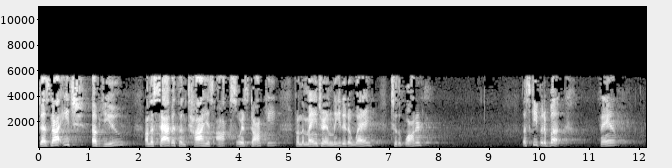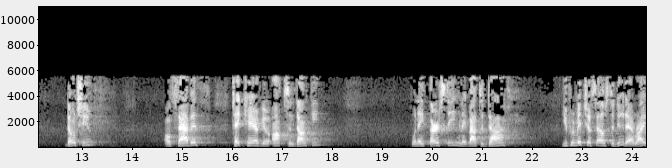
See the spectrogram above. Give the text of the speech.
Does not each of you on the Sabbath untie his ox or his donkey from the manger and lead it away to the water? Let's keep it a buck, fam. Don't you? On Sabbath, take care of your ox and donkey when they thirsty and they about to die? You permit yourselves to do that, right?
